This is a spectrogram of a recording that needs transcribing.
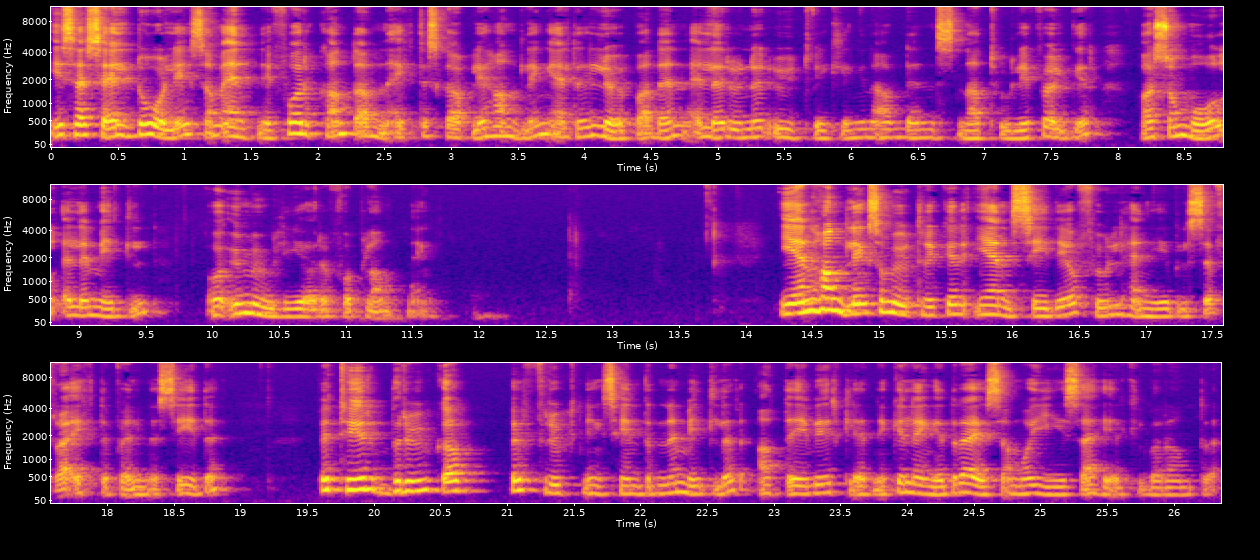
i seg selv dårlig som enten i forkant av den ekteskapelige handling eller i løpet av den eller under utviklingen av dens naturlige følger, har som mål eller middel å umuliggjøre forplantning. I en handling som uttrykker gjensidig og full hengivelse fra ektefellenes side, betyr bruk av befruktningshindrende midler at det i virkeligheten ikke lenger dreier seg om å gi seg helt til hverandre.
